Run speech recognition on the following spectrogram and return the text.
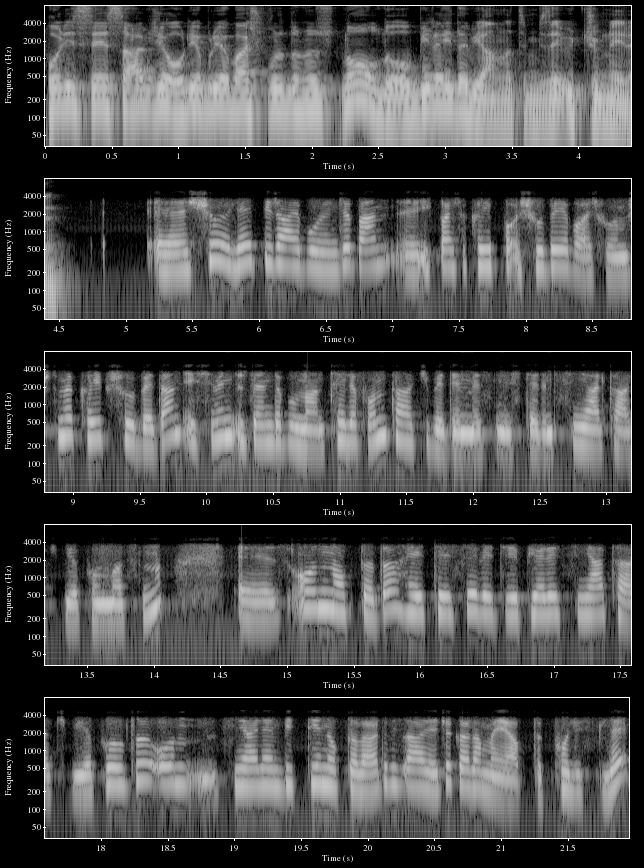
Polise, savcıya oraya buraya başvurdunuz. Ne oldu? O bir ayı da bir anlatın bize üç cümleyle. Ee, şöyle bir ay boyunca ben e, ilk başta kayıp şubeye başvurmuştum ve kayıp şubeden eşimin üzerinde bulunan telefonu takip edilmesini istedim. Sinyal takibi yapılmasını. Ee, o noktada HTS ve GPRS sinyal takibi yapıldı. O sinyalin bittiği noktalarda biz ailecek arama yaptık polisle.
